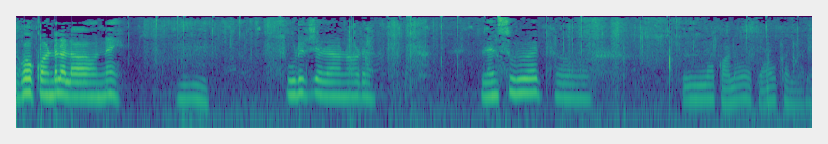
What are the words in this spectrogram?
ఇగో కొండలు అలా ఉన్నాయి. చూడు ఎలా ఉన్నాడు లెన్స్ చూడు. కొన ట్యాంక్ అన్నారు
